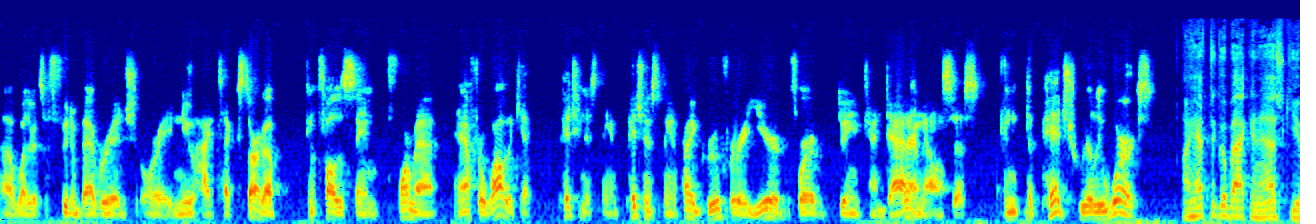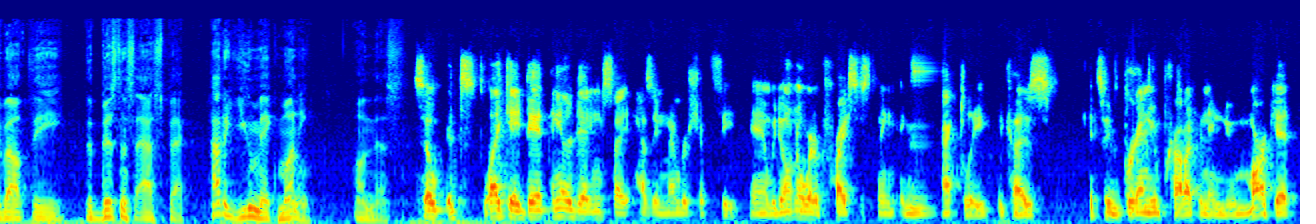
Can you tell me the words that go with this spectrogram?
uh, whether it's a food and beverage or a new high tech startup, can follow the same format. And after a while, we kept pitching this thing and pitching this thing. and probably grew for a year before doing kind of data analysis. And the pitch really works. I have to go back and ask you about the, the business aspect. How do you make money? on this? So it's like a date, any other dating site has a membership fee, and we don't know where to price this thing exactly because it's a brand new product in a new market.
